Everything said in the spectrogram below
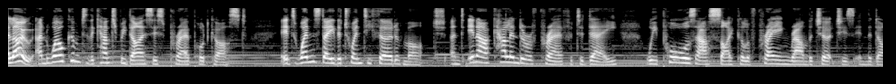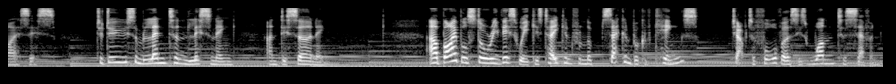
Hello, and welcome to the Canterbury Diocese Prayer Podcast. It's Wednesday, the 23rd of March, and in our calendar of prayer for today, we pause our cycle of praying round the churches in the diocese to do some Lenten listening and discerning. Our Bible story this week is taken from the second book of Kings, chapter 4, verses 1 to 7.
